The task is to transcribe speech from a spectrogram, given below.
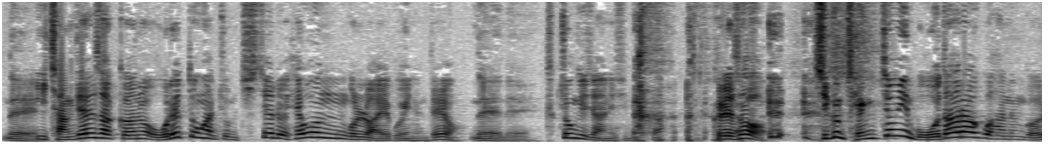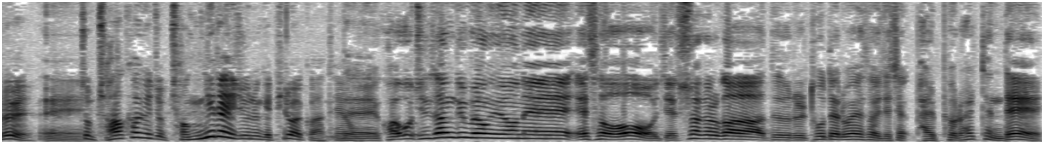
네. 이 장자연 사건을 오랫동안 좀 취재를 해온 걸로 알고 있는데요. 네, 네. 특종 기자 아니십니까? 그래서 지금 쟁점이 뭐다라고 하는 거를 네. 좀 정확하게 좀 정리를 해주는 게 필요할 것 같아요. 네, 과거 진상규명위원회에서 이제 수사 결과들을 토대로 해서 이제 발표를 할 텐데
